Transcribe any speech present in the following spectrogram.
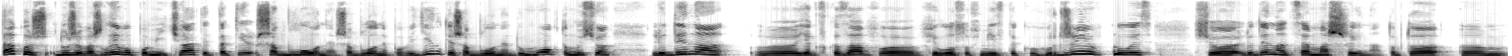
Також дуже важливо помічати такі шаблони, шаблони поведінки, шаблони думок, тому що людина, е, як сказав е, філософ-містик Гурджиєв колись, що людина це машина, тобто ем,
